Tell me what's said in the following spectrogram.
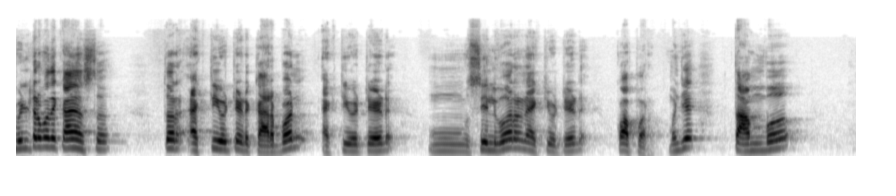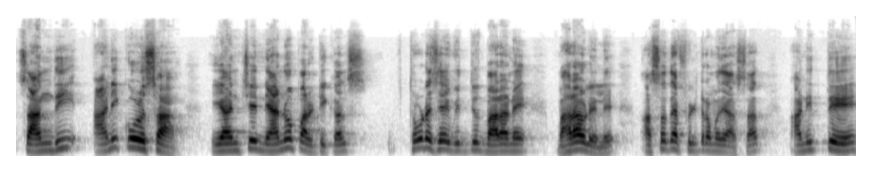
फिल्टरमध्ये काय असतं? तर ॲक्टिवेटेड कार्बन ॲक्टिवेटेड सिल्वर आणि ॲक्टिवेटेड कॉपर. म्हणजे तांबं चांदी आणि कोळसा यांचे नॅनो पार्टिकल्स थोडेसे विद्युत भाराने भारावलेले असं त्या फिल्टरमध्ये असतात. आणि ते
